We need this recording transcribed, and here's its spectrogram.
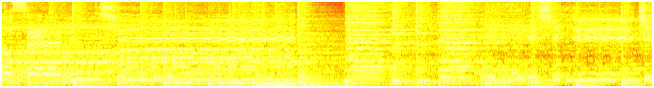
の戦士。凛しき父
